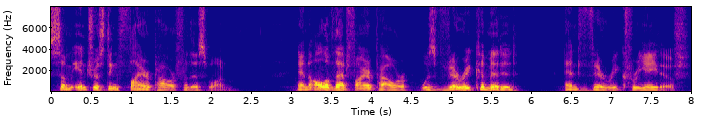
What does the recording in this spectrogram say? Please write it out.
some interesting firepower for this one. And all of that firepower was very committed and very creative.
